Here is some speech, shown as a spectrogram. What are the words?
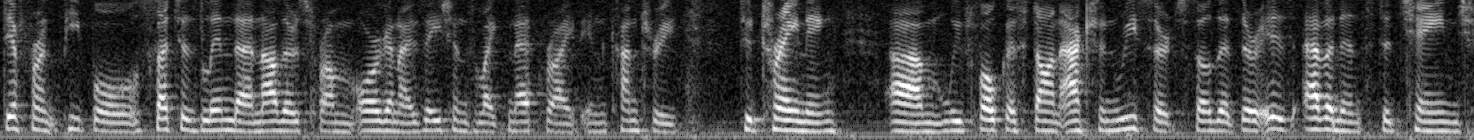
different people, such as Linda and others from organizations like NetRight in country, to training um, we focused on action research so that there is evidence to change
